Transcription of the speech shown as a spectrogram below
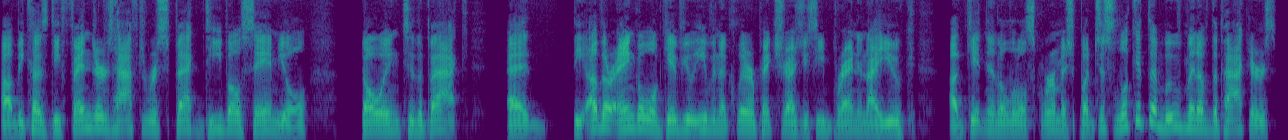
uh, because defenders have to respect Deebo Samuel going to the back. And the other angle will give you even a clearer picture as you see Brandon Aiyuk uh, getting in a little skirmish. But just look at the movement of the Packers.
